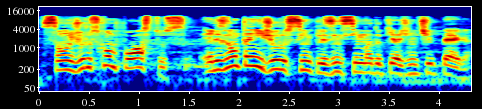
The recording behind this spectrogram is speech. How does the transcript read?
são juros compostos. Eles não têm juros simples em cima do que a gente pega.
